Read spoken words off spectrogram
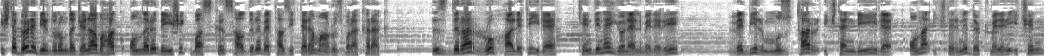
İşte böyle bir durumda Cenab-ı Hak onları değişik baskı, saldırı ve taziklere maruz bırakarak ızdırar ruh haletiyle kendine yönelmeleri ve bir muztar içtenliğiyle ona içlerini dökmeleri için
